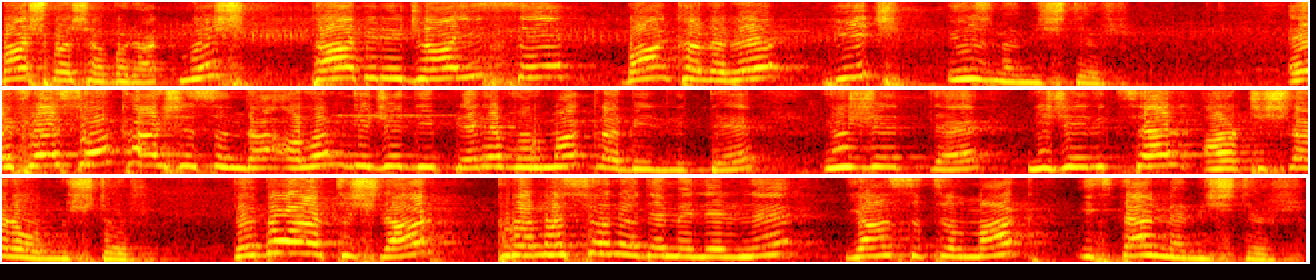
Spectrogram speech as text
baş başa bırakmış, tabiri caizse bankaları hiç üzmemiştir. Enflasyon karşısında alım gücü diplere vurmakla birlikte ücretle niceliksel artışlar olmuştur. Ve bu artışlar promosyon ödemelerine yansıtılmak istenmemiştir.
